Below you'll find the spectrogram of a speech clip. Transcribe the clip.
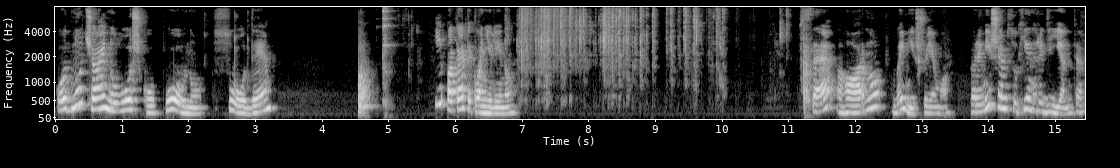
одну чайну ложку повну соди і пакетик ваніліну. Все гарно вимішуємо. Перемішуємо сухі інгредієнти.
